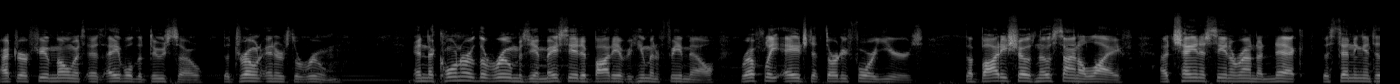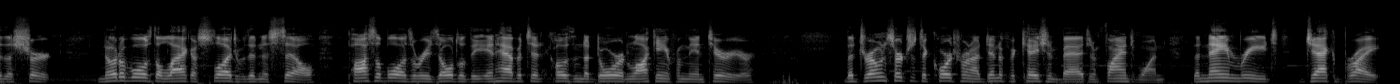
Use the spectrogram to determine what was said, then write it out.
After a few moments it is able to do so. The drone enters the room. In the corner of the room is the emaciated body of a human female, roughly aged at 34 years. The body shows no sign of life. A chain is seen around the neck, descending into the shirt. Notable is the lack of sludge within the cell, possible as a result of the inhabitant closing the door and locking it from the interior. The drone searches the corpse for an identification badge and finds one. The name reads, Jack Bright.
